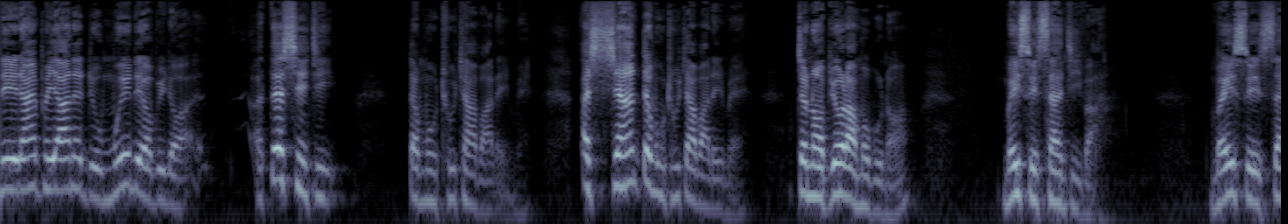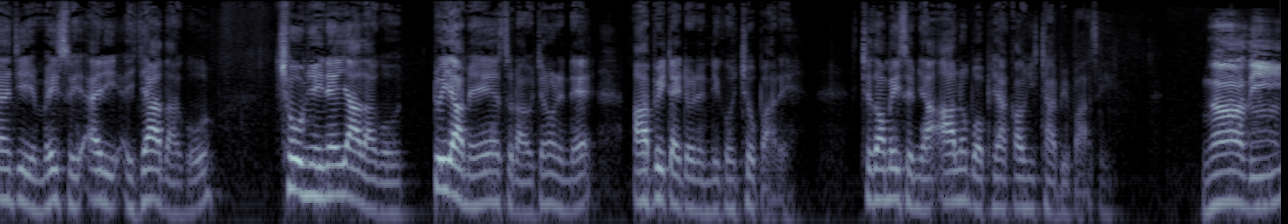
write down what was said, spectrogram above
နေ့တိုင်းဖရာနဲ့တူမွေးတယ်ပြီးတော့အသက်ရှင်ကြည့်တမှုထူးခြားပါလိမ့်မယ်အရှမ်းတမှုထူးခြားပါလိမ့်မယ်ကျွန်တော်ပြောတာမဟုတ်ဘူးနော်မိတ်ဆွေစမ်းကြည့်ပါမိတ်ဆွေစမ်းကြည့်ရင်မိတ်ဆွေအဲ့ဒီအရသာကိုချုံမြိန်တဲ့ရတာကိုတွေ့ရမယ်ဆိုတာကိုကျွန်တော်အနေနဲ့အားပေးတိုက်တော်တဲ့နေကုန်းချုပ်ပါတယ် ချစ်တော်မိတ်ဆွေများအားလုံးပေါ်ဖခင်ကောင်းကြီးချပေးပါစေငါသည်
